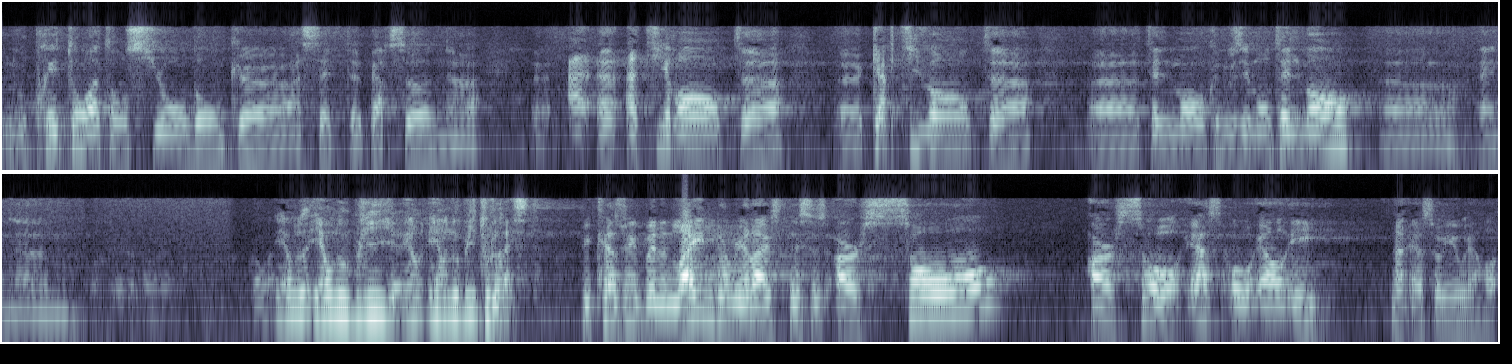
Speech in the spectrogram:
Nous prêtons attention donc euh, à cette personne euh, attirante, euh, captivante, euh, euh, tellement que nous aimons tellement, euh, and, euh, et, on, et on oublie et on, et on oublie tout le reste. Because we've been enlightened to realize this is our soul, our soul, S O L E, not S-O-U-L,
